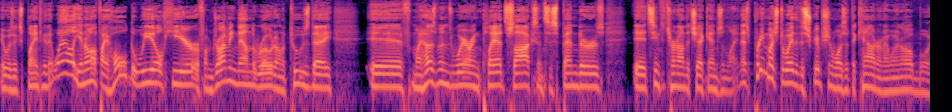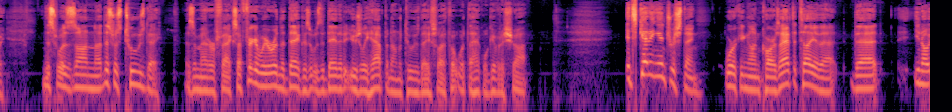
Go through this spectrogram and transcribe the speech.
It was explained to me that, well, you know, if I hold the wheel here or if I'm driving down the road on a Tuesday, if my husband's wearing plaid socks and suspenders, it seems to turn on the check engine light. And that's pretty much the way the description was at the counter. And I went, oh boy, this was on uh, this was Tuesday, as a matter of fact. So I figured we were in the day because it was the day that it usually happened on a Tuesday. So I thought, what the heck, we'll give it a shot. It's getting interesting working on cars. I have to tell you that that you know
